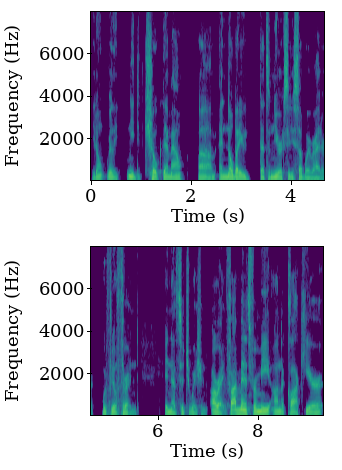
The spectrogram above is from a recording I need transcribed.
You don't really need to choke them out. Um, and nobody that's a New York City subway rider would feel threatened in that situation. All right, five minutes for me on the clock here.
